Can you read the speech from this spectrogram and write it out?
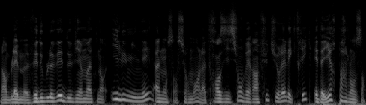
L'emblème VW devient maintenant illuminé, annonçant sûrement la transition vers un futur électrique. Et d'ailleurs, parlons-en.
